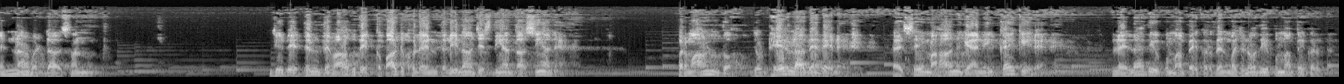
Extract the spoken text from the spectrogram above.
ਇੰਨਾ ਵੱਡਾ ਸੰਤ ਜਿਹਦੇ ਦਿਲ ਦਿਮਾਗ ਦੇ ਕਪਾਟ ਖੁੱਲੇ ਨੇ ਦਲੀਲਾਂ ਜਿਸ ਦੀਆਂ ਦਾਸੀਆਂ ਨੇ। ਪ੍ਰਮਾਣ ਦੋ, ਜੋ ਢੇਰ ਲਾ ਦਿੰਦੇ ਨੇ, ਐਸੇ ਮਹਾਨ ਗਿਆਨੀ ਕਹਿ ਕੀ ਰਹੇ ਨੇ? ਲੈਲਾ ਦੀ ਉਪਮਾ ਪੈ ਕਰਦੇ ਨੇ ਮਜਨੂ ਦੀ ਉਪਮਾ ਪੈ ਕਰਦੇ ਨੇ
